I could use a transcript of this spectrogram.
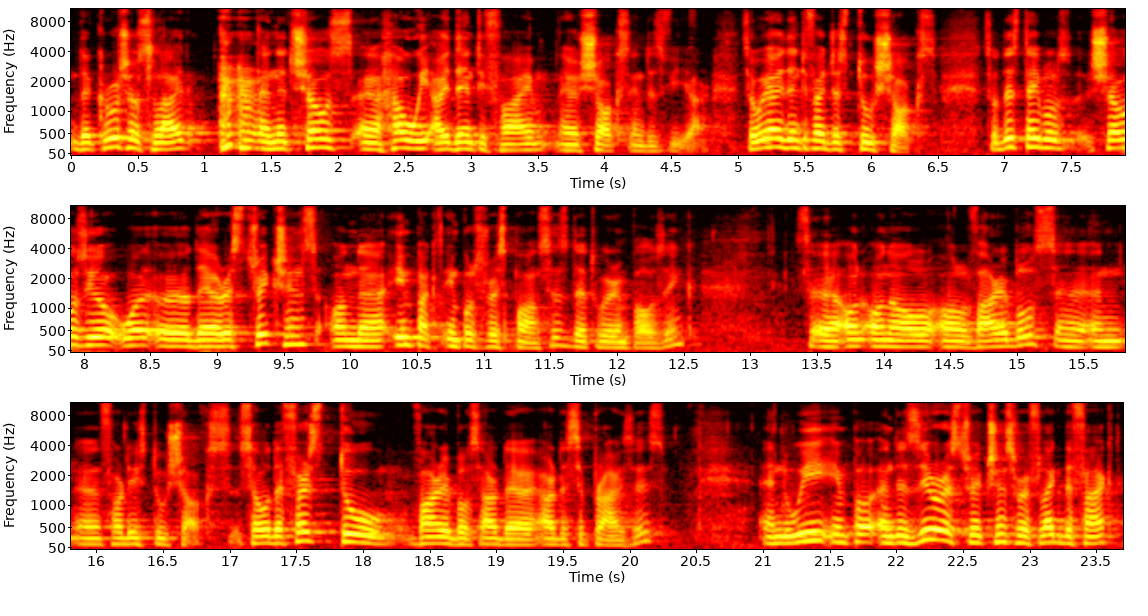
the crucial slide, and it shows uh, how we identify uh, shocks in this VR. So we identify just two shocks. So this table shows you what, uh, the restrictions on the impact impulse responses that we're imposing. So, uh, on, on all, all variables uh, and, and for these two shocks. So the first two variables are the, are the surprises. And, we and the zero restrictions reflect the fact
